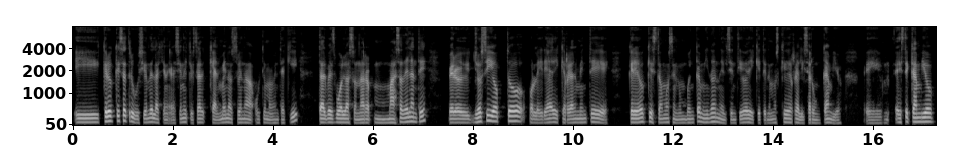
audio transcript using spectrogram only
Y creo que esa atribución de la generación de cristal, que al menos suena últimamente aquí, tal vez vuelva a sonar más adelante, pero yo sí opto por la idea de que realmente creo que estamos en un buen camino en el sentido de que tenemos que realizar un cambio. Eh, este cambio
